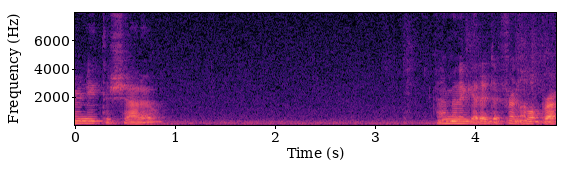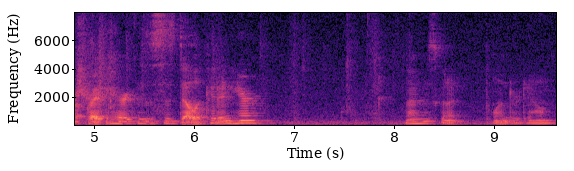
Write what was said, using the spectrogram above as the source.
Underneath the shadow. I'm going to get a different little brush right here because this is delicate in here. And I'm just going to blend her down.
